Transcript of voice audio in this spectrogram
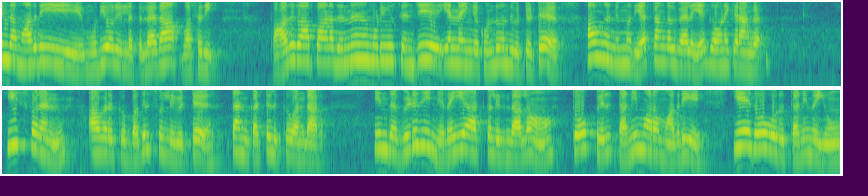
இந்த மாதிரி முதியோர் இல்லத்தில் தான் வசதி. பாதுகாப்பானதுன்னு முடிவு செஞ்சு என்னை இங்கே கொண்டு வந்து விட்டுட்டு அவங்க நிம்மதியாக தங்கள் வேலையை கவனிக்கிறாங்க. ஈஸ்வரன் அவருக்கு பதில் சொல்லிவிட்டு தன் கட்டிலுக்கு வந்தார். இந்த விடுதி நிறைய ஆட்கள் இருந்தாலும் தோப்பில் தனி மரம் மாதிரி ஏதோ ஒரு தனிமையும்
